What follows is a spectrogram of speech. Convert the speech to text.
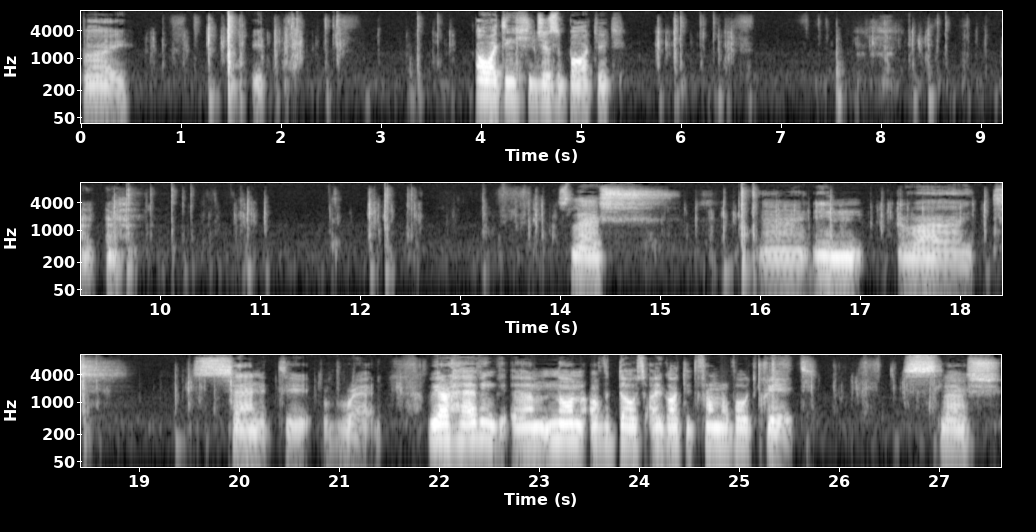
buy it oh I think he just bought it slash uh, invite sanity red. We are having um, none of those. I got it from a vote crate. Slash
